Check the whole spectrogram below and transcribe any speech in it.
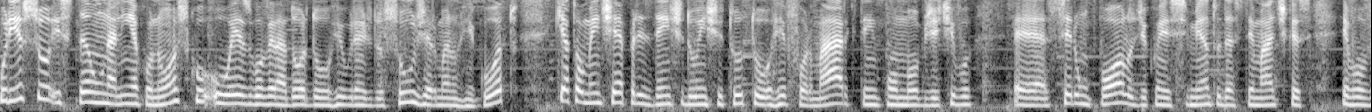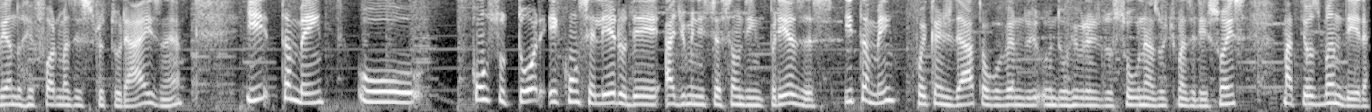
Por isso estão na linha conosco o ex-governador do Rio Grande do Sul, Germano Rigoto, que atualmente é presidente do Instituto Reformar, que tem como objetivo é, ser um polo de conhecimento das temáticas envolvendo reformas estruturais, né? E também o consultor e conselheiro de administração de empresas e também foi candidato ao governo do, Rio Grande do Sul nas últimas eleições, Matheus Bandeira.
